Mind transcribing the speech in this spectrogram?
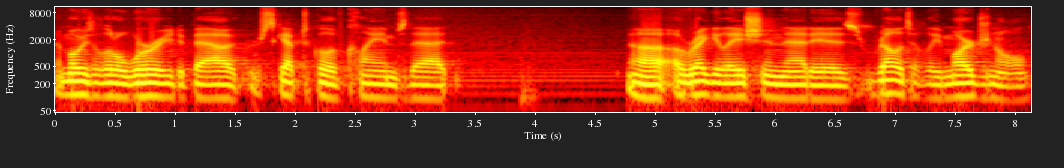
I'm always a little worried about or skeptical of claims that uh, a regulation that is relatively marginal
